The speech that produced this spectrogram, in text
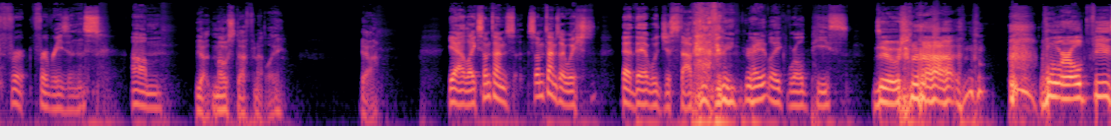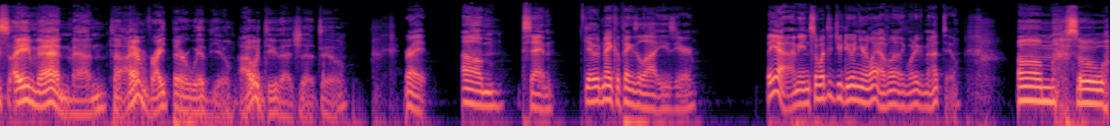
for for reasons. Um Yeah, most definitely. Yeah. Yeah, like sometimes sometimes I wish that that would just stop happening, right? Like world peace. Dude. world peace. Amen, man. I am right there with you. I would do that shit too. Right. Um same. It would make things a lot easier. But yeah, I mean, so what did you do in your life? Like what have you been up to? Um so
